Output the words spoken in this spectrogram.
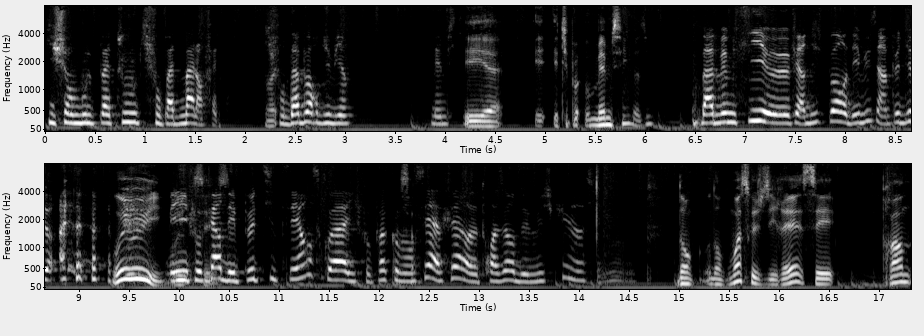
qui chamboulent pas tout, qui font pas de mal en fait, qui Ouais. font d'abord du bien, même si. Et, euh, et, et tu peux même si, vas-y. Bah même si euh, faire du sport au début c'est un peu dur. Oui, oui, oui. Mais oui, il faut faire des petites séances, quoi. Il faut pas commencer à faire euh, trois heures de muscu, hein, sinon. Donc, donc moi, ce que je dirais, c'est prendre,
